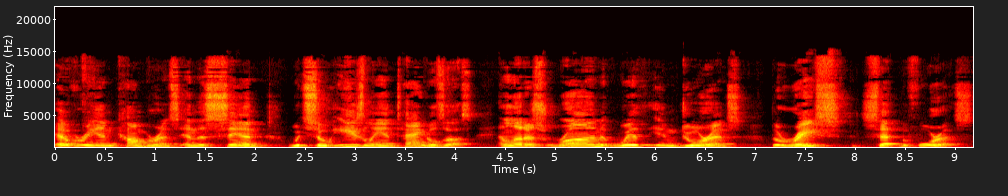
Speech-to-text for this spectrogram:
every encumbrance and the sin which so easily entangles us, and let us run with endurance the race set before us,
